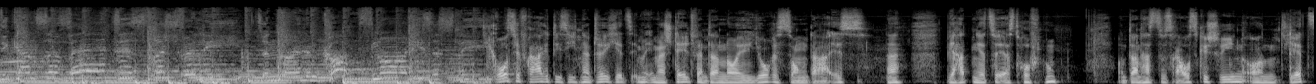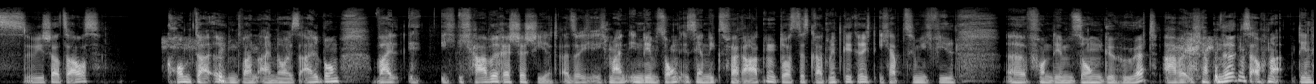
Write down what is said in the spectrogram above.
Die ganze Welt ist frisch verliebt, in meinem Kopf nur dieses Lied. Die große Frage, die sich natürlich jetzt immer, immer stellt, wenn der neue Joris-Song da ist. Ne? Wir hatten ja zuerst Hoffnung und dann hast du es rausgeschrien und jetzt, wie schaut's aus? Kommt da irgendwann ein neues Album? Weil ich, ich habe recherchiert. Also ich, ich meine, in dem Song ist ja nichts verraten. Du hast es gerade mitgekriegt. Ich habe ziemlich viel äh, von dem Song gehört. Aber ich habe nirgends auch nur den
